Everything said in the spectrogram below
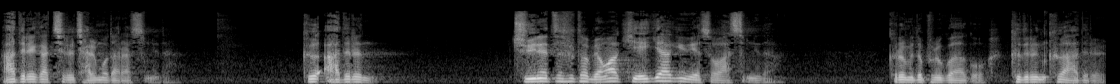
아들의 가치를 잘못 알았습니다. 그 아들은 주인의 뜻을 더 명확히 얘기하기 위해서 왔습니다. 그럼에도 불구하고 그들은 그 아들을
